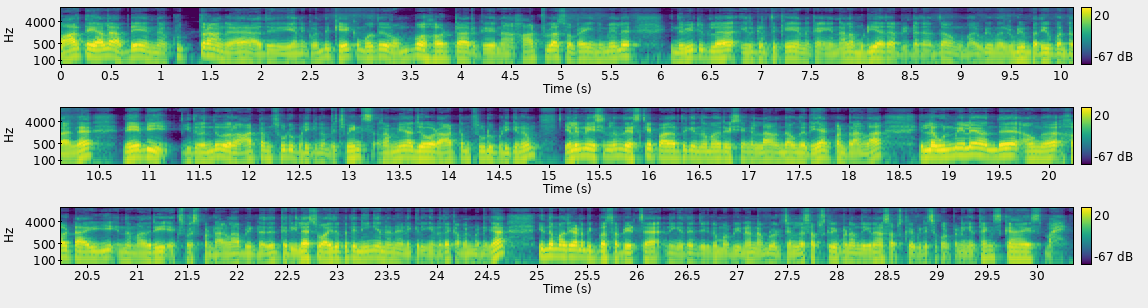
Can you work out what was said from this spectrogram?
வார்த்தையால் அப்படியே என்னை குத்துறாங்க. அது எனக்கு வந்து கேட்கும்போது ரொம்ப ஹர்ட்டாக இருக்குது நான் ஹார்ட்ஃபுல்லாக சொல்கிறேன் இனிமேல் இந்த வீட்டுக்குள்ளே இருக்கிறதுக்கு எனக்கு என்னால் முடியாது அப்படின்றத வந்து அவங்க மறுபடியும் மறுபடியும் பதிவு பண்ணுறாங்க மேபி இது வந்து ஒரு ஆட்டம் சூடு பிடிக்கணும் விச் மீன்ஸ் ரம்யா ஜோவோட ஆட்டம் சூடு பிடிக்கணும். எலிமினேஷன்லேருந்து எஸ்கேப் ஆகிறதுக்கு இந்த மாதிரி விஷயங்கள்லாம் வந்து அவங்க ரியாக்ட் பண்ணுறாங்களா இல்லை உண்மையிலே வந்து அவங்க ஹர்ட் ஆகி இந்த மாதிரி எக்ஸ்பிரஸ் பண்ணுறாங்களா அப்படின்றது தெரியல. ஸோ இதை பற்றி நீங்கள் என்ன நினைக்கிறீங்கிறத கமெண்ட் பண்ணுங்கள் இந்த மாதிரியான பிக் பாஸ் அப்டேட்ஸை நீங்கள் தெரிஞ்சுக்கணும் அப்படின்னா நம்மளோட சேனலை சப்ஸ்கிரைப் பண்ணாமல் சப்ஸ்கிரைப் பண்ணி சப்போர்ட் பண்ணுங்கள் தேங்க்ஸ் guys. பாய்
